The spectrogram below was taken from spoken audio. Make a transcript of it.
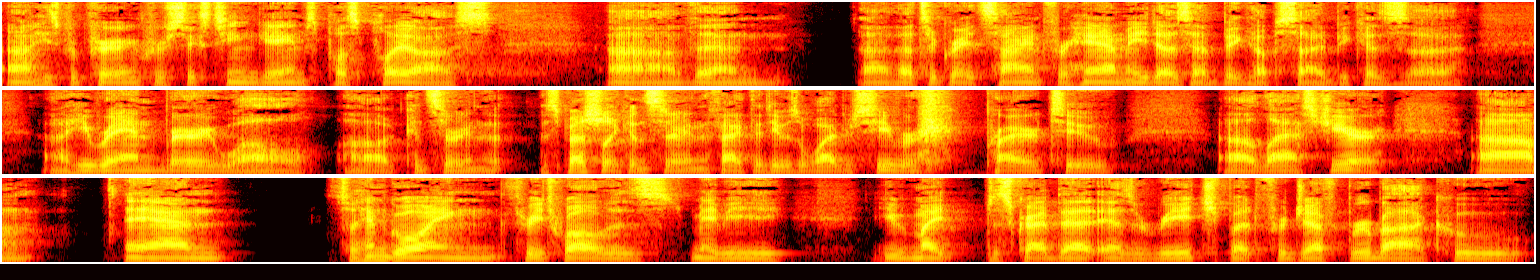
uh, he's preparing for 16 games plus playoffs, then that's a great sign for him. He does have big upside because uh, he ran very well, uh, considering the, especially considering the fact that he was a wide receiver prior to uh, last year. Um, and so him going 312 is maybe you might describe that as a reach, but for Jeff Brubach, who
